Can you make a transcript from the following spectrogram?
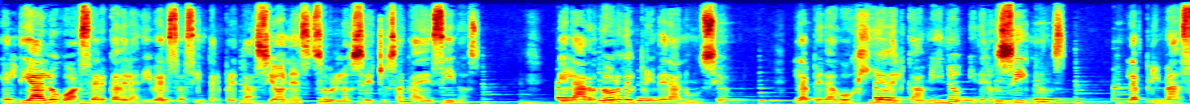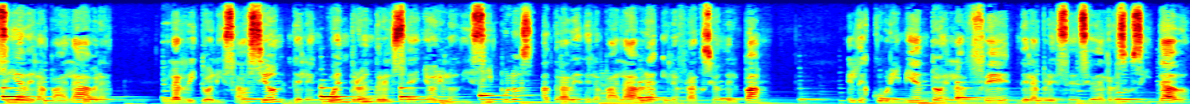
El diálogo acerca de las diversas interpretaciones sobre los hechos acaecidos. El ardor del primer anuncio, la pedagogía del camino y de los signos, la primacía de la palabra, la ritualización del encuentro entre el Señor y los discípulos a través de la palabra y la fracción del pan, el descubrimiento en la fe de la presencia del resucitado,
